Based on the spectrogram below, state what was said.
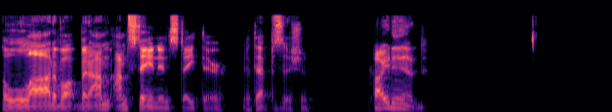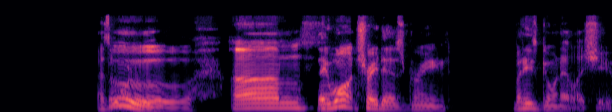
a lot of, but I'm I'm staying in state there at that position. Tight end. As. Ooh, um, They want Trey'Dez Green, but he's going LSU.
